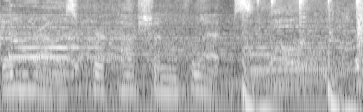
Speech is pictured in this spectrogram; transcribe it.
Imro's percussion flips.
